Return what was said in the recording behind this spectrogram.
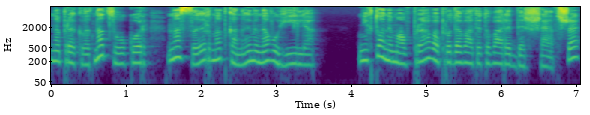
наприклад, на цукор, на сир, на тканини, на вугілля. Ніхто не мав права продавати товари дешевше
